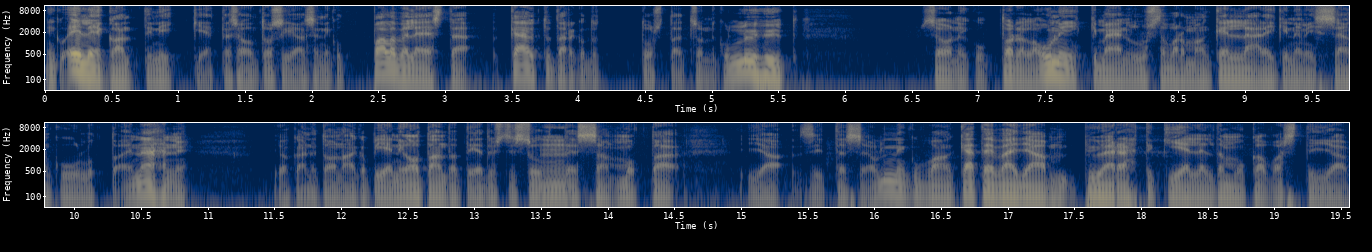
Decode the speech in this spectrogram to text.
niin kuin elegantti nikki, että se on tosiaan se niin kuin palvelee sitä käyttötarkoitusta, että se on niin kuin lyhyt, se on niin kuin todella uniikki, mä en ollut sitä varmaan kellään ikinä missään kuullut tai nähnyt, joka nyt on aika pieni otanta tietysti suhteessa, mm. mutta ja sitten se oli niinku vaan kätevä ja pyörähti kieleltä mukavasti ja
